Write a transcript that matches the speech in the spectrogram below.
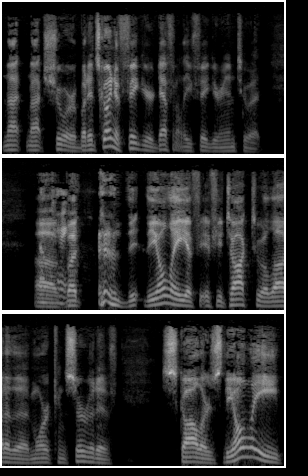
Not not sure but it's going to figure definitely figure into it uh, okay. but the the only if if you talk to a lot of the more conservative scholars, the only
